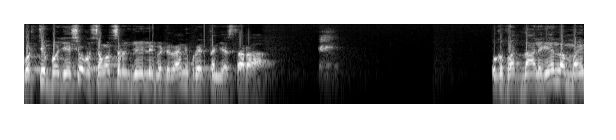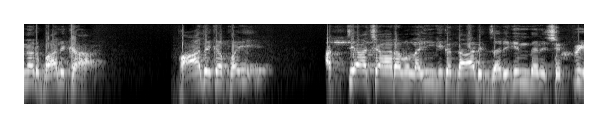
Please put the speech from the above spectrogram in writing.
వర్తింపజేసి ఒక సంవత్సరం జైల్లో పెట్టడానికి ప్రయత్నం చేస్తారా? ఒక పద్నాలుగేళ్ళ మైనర్ బాలిక బాలికపై అత్యాచారం లైంగిక దాడి జరిగిందని చెప్పి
